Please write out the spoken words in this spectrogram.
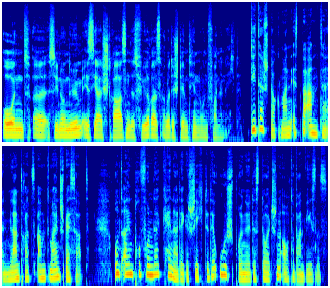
und äh, synonym ist ja Straßen des Führers, aber das stimmt hin und vorne nicht. Dieter Stockmann ist Beamter im Landratsamt Main-Spessart und ein profunder Kenner der Geschichte der Ursprünge des deutschen Autobahnwesens.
